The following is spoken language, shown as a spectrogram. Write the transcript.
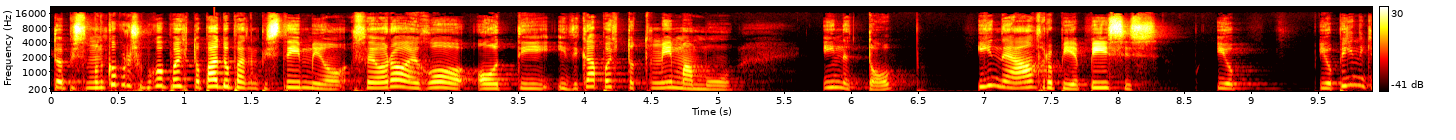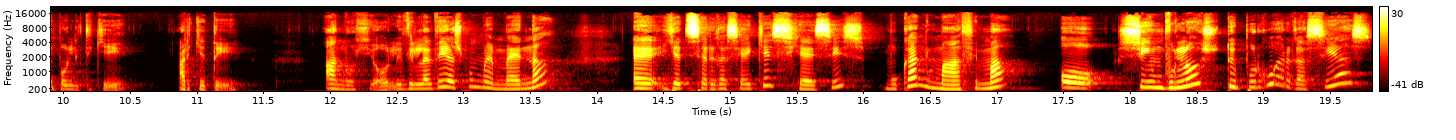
το επιστημονικό προσωπικό που έχει το πάντιο πανεπιστήμιο, θεωρώ εγώ ότι ειδικά που έχει το τμήμα μου, είναι top. Είναι άνθρωποι επίσης οι, ο- οι οποίοι είναι και πολιτικοί, αρκετοί, αν όχι όλοι. Δηλαδή, ας πούμε, εμένα, ε, για τις εργασιακές σχέσεις, μου κάνει μάθημα ο σύμβουλος του Υπουργού Εργασίας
